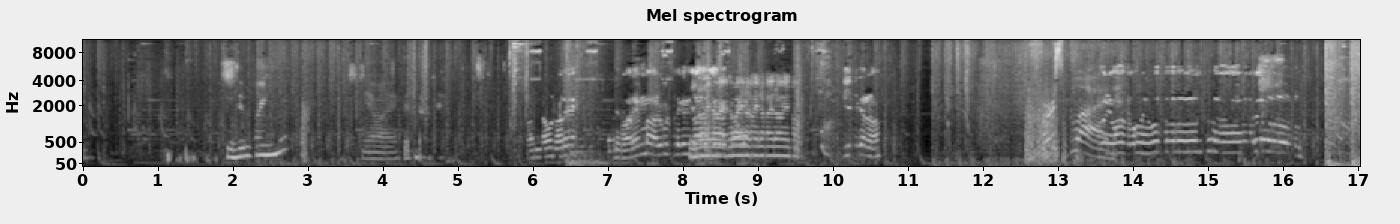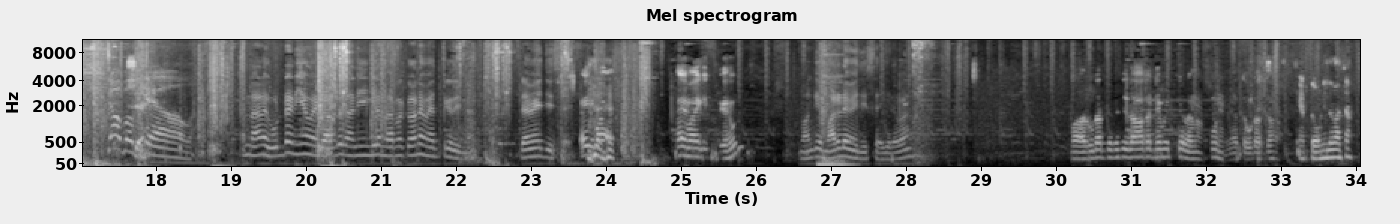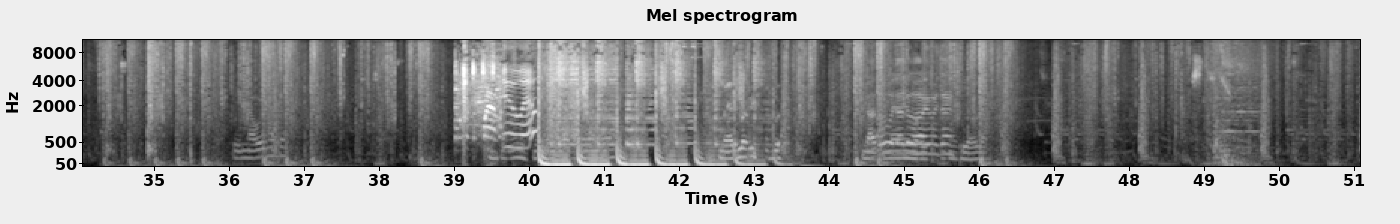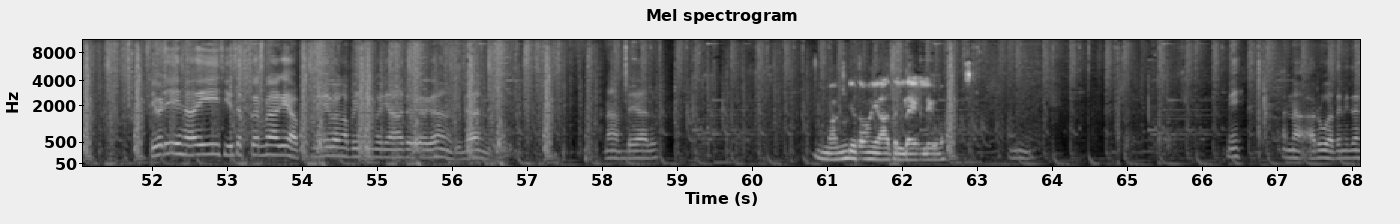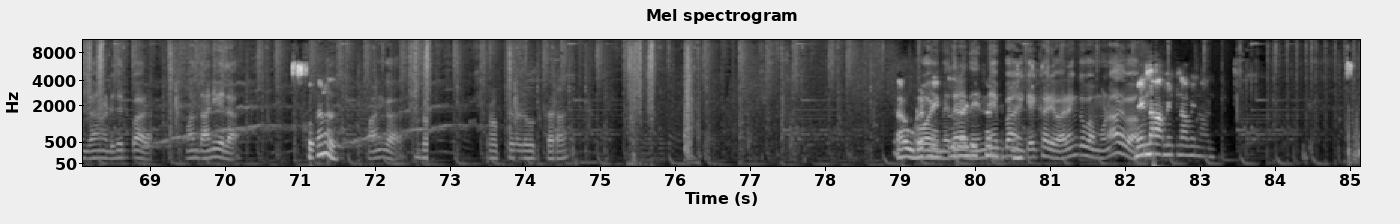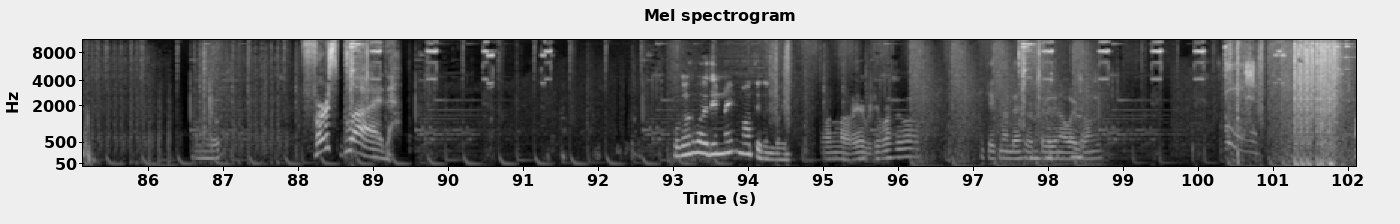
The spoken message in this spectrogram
වයින්න නියමයි වරෙන්ම අරුට කරනවා First blood. Double kill. අන්න ගුඩ්ඩ නියම ගන්ද දනී කියල මරණකාන මැත්තික දින්න ඩැමේ දිස්ස ඇයි මයි මගේ මට ඩමේ දිස්සයි කියලවා මාරුටත් එක දාහත ඩෙමෙත් කරන්න පුන ඇත උටත් ඇත ඕනිද වචා ඉන්න ඔයි මට මැරල දතු දතු හයි මචන් ටිවඩි හයි සියසප් කරනාගේ අප මේවන් අපේ සිංහනි ආත කරගහන තිදන්න නබ්දයාලු මංජ තම යාතල් දැල්ලවා මේ අන්න අරු අතනිදන් ගහන ඩෙසෙට් පාර. මන් තනි වෙලා කොතනද පංගා රොප්ක ලූට් කරා ඔයි මෙතන දෙන්න එබා එකෙක් හරි. වරංක බම් මොනාදවා මෙන්න මෙන්න මෙන්න First blood. පොදම දෙන්නයි මාත දෙන්න බයි වන්න රේ පිටි පසවා එකෙක් නම් දැන් ෂොට් එක දෙනවා වයිට වංග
